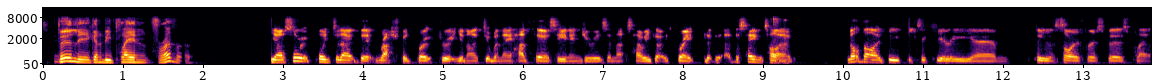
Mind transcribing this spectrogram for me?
Burnley are going to be playing forever. Yeah, I saw it pointed out that Rashford broke through at United when they had 13 injuries, and that's how he got his break. But at the same time, not that I'd be particularly um, feeling sorry for a Spurs player,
